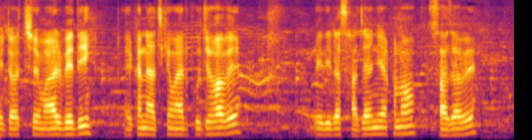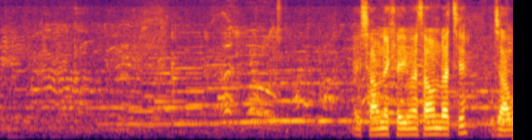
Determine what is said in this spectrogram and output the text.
এটা হচ্ছে মায়ের বেদি, এখানে আজকে মায়ের পুজো হবে। বেদিটা সাজায়নি এখনও, সাজাবে। এই সামনে খেইমা সাউন্ড আছে, যাব।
